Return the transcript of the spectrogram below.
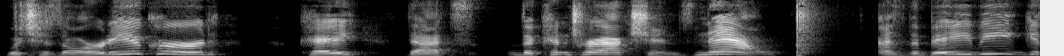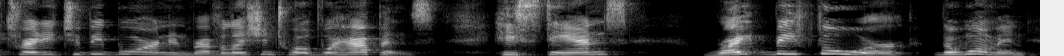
which has already occurred. Okay, that's the contractions. Now, as the baby gets ready to be born in Revelation 12, what happens? He stands right before the woman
